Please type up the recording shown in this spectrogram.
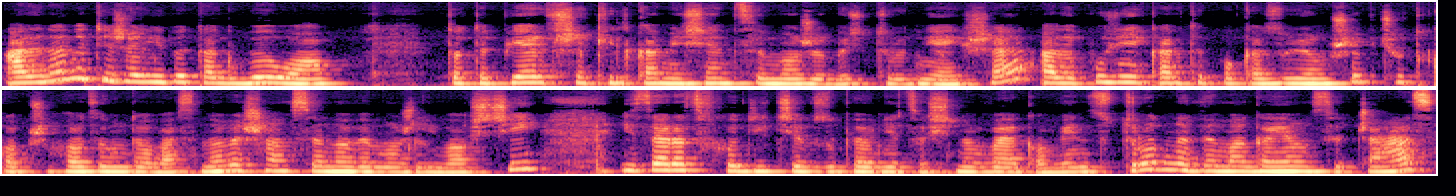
Ale nawet jeżeli by tak było, to te pierwsze kilka miesięcy może być trudniejsze, ale później karty pokazują szybciutko, przychodzą do Was nowe szanse, nowe możliwości i zaraz wchodzicie w zupełnie coś nowego, więc trudny, wymagający czas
